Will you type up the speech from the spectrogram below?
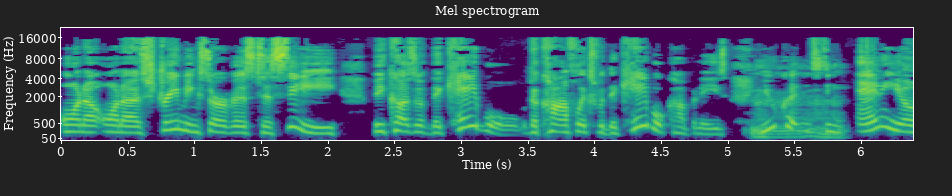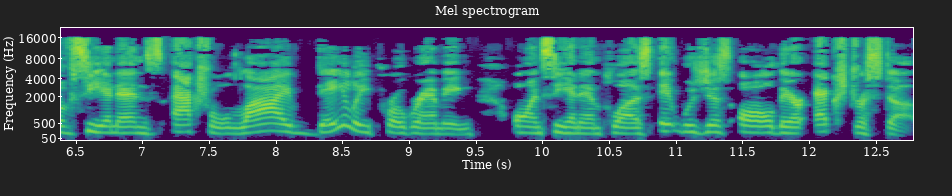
on a, on a streaming service to see because of the cable, the conflicts with the cable companies. You couldn't see mm-hmm. any of CNN's actual live daily programming on CNN plus. It was just all their extra stuff.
